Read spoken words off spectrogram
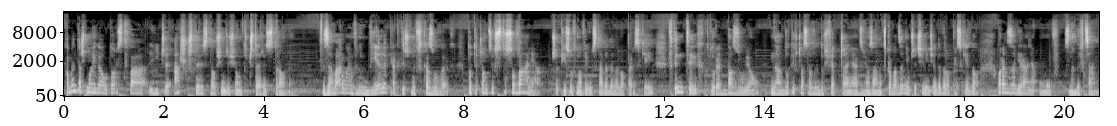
Komentarz mojego autorstwa liczy aż 484 strony. Zawarłem w nim wiele praktycznych wskazówek dotyczących stosowania przepisów nowej ustawy deweloperskiej, w tym tych, które bazują na dotychczasowych doświadczeniach związanych z prowadzeniem przedsięwzięcia deweloperskiego oraz zawierania umów z nabywcami.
